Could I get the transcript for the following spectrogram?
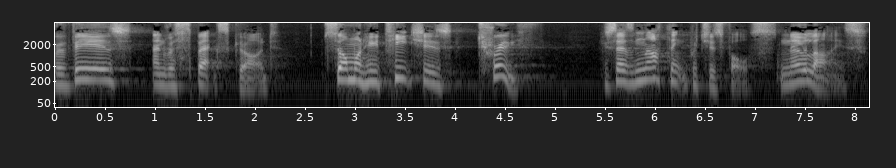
reveres and respects God, someone who teaches truth, who says nothing which is false, no lies,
